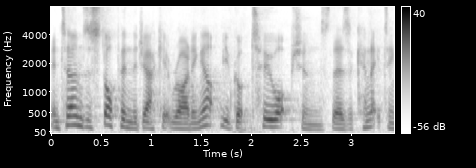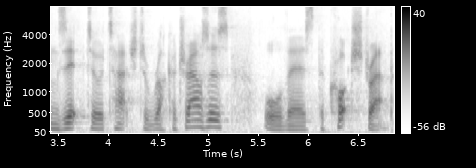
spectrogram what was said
In terms of stopping the jacket riding up, you've got two options. There's a connecting zip to attach to Rukka trousers, or there's the crotch strap.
